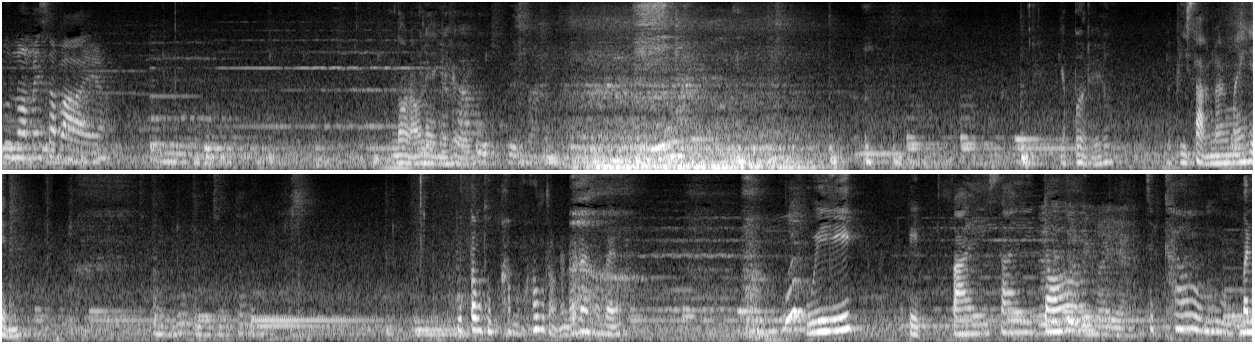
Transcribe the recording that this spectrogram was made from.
ดูนอนไม่สบายอะ นอนเอาแรงไงเธอปลุกคืนมาอย่าเปิดเลยลูกเดี๋ยวพี่สั่งนางไม่เห็นเปิดลูกมันจะต้องลูกต้องทุบคำเข้าตรงนั้นด้วยนะเลยวิปิดไฟใส่แล้วต่อจะจุดยังไงอะ จะเข้า มัน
